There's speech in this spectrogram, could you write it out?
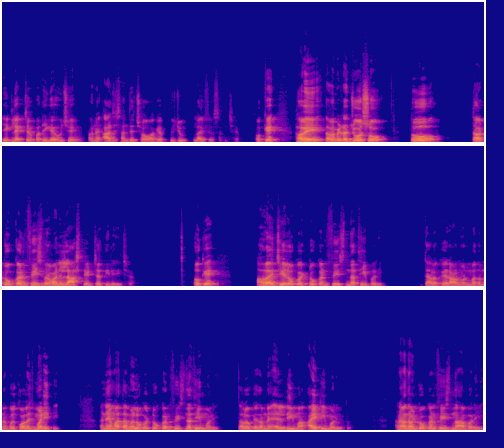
એક લેક્ચર પતી ગયું છે અને આજે સાંજે છ વાગે બીજું લાઈવ સેશન છે. ઓકે હવે તમે બેટા જોશો તો ટોકન ફીસ ભરવાની લાસ્ટ ડેટ જતી રહી છે. ઓકે હવે જે લોકોએ ટોકન ફીસ નથી ભરી ધારો કે રાઉન્ડ વનમાં તમને કોઈ કોલેજ મળી હતી અને એમાં તમે લોકોએ ટોકન ફીસ નથી મળી. ધારો કે તમને એલડીમાં આઈટી મળ્યું હતું. અને એમાં તમે ટોકન ફીસ ના ભરી.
